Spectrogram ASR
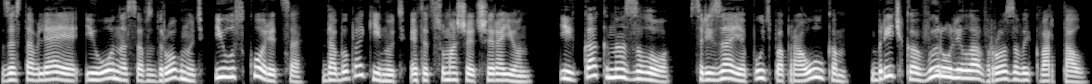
заставляя Ионоса вздрогнуть и ускориться, дабы покинуть этот сумасшедший район. И как назло, срезая путь по проулкам, бричка вырулила в розовый квартал.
